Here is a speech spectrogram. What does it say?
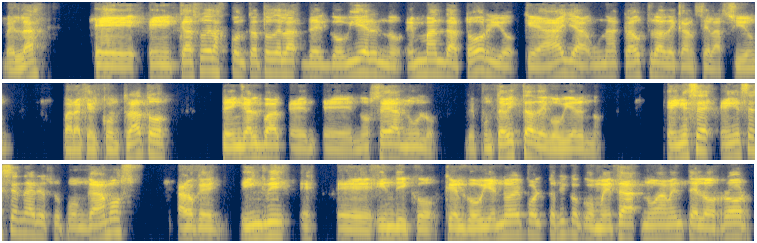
¿verdad? Eh, en el caso de los contratos del gobierno, es mandatorio que haya una cláusula de cancelación para que el contrato tenga el, eh, eh, no sea nulo de punto de vista de gobierno. En ese, en ese escenario, supongamos a lo que Ingrid eh, indicó, que el gobierno de Puerto Rico cometa nuevamente el horror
